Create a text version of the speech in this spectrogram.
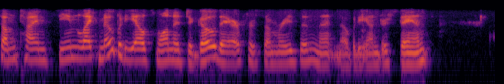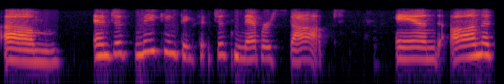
sometimes seemed like nobody else wanted to go there for some reason that nobody understands. Um, and just making things that just never stopped. And on a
